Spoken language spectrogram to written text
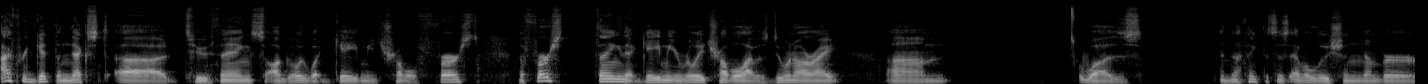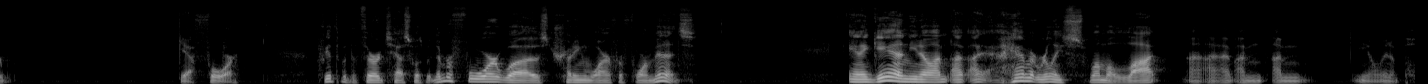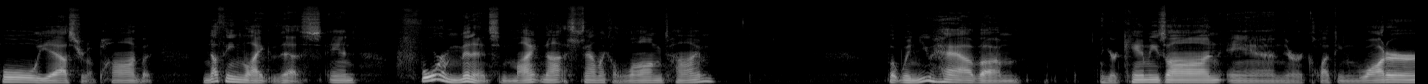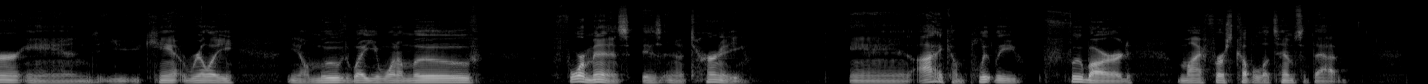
I forget the next uh, two things. So I'll go with what gave me trouble first. The first thing that gave me really trouble, I was doing all right, um, was, and I think this is evolution number, yeah, four forget what the third test was, but number four was treading water for four minutes. And again, you know, I'm, I, I haven't really swum a lot. I, I'm, I'm, you know, in a pool, yes, or in a pond, but nothing like this. And four minutes might not sound like a long time, but when you have, um, your camis on and they're collecting water and you, you can't really, you know, move the way you want to move. Four minutes is an eternity. And I completely foobarred my first couple attempts at that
